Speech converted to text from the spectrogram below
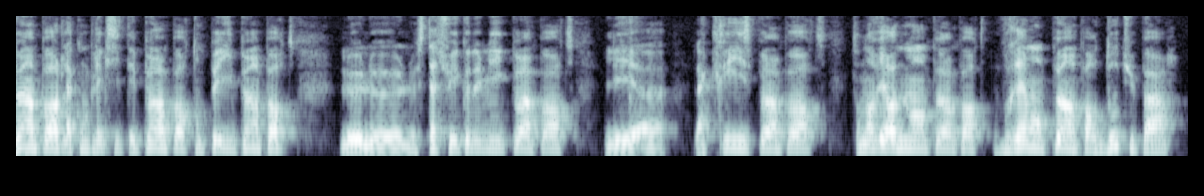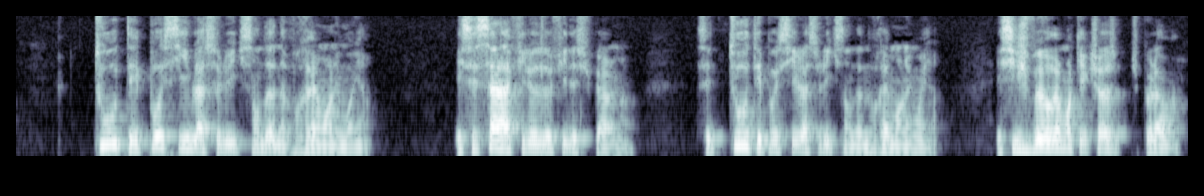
peu importe la complexité, peu importe ton pays, peu importe le, statut économique, peu importe euh, la crise, peu importe ton environnement, peu importe, vraiment peu importe d'où tu pars, tout est possible à celui qui s'en donne vraiment les moyens. Et c'est ça la philosophie des super-humains. C'est tout est possible à celui qui s'en donne vraiment les moyens. Et si je veux vraiment quelque chose, je peux l'avoir.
